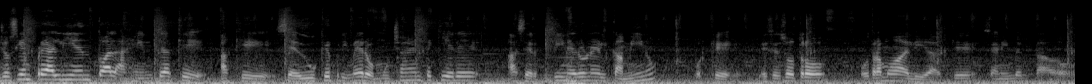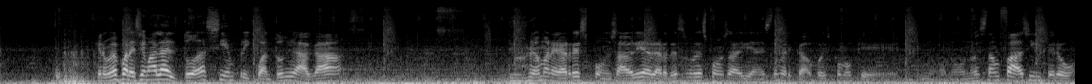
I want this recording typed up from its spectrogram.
yo, siempre aliento a la gente a que, a que se eduque primero. Mucha gente quiere hacer dinero en el camino, porque esa es otro, otra modalidad que se han inventado, que no me parece mala del todo siempre y cuando se haga de una manera responsable y hablar de su responsabilidad en este mercado, pues como que no es tan fácil, pero,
